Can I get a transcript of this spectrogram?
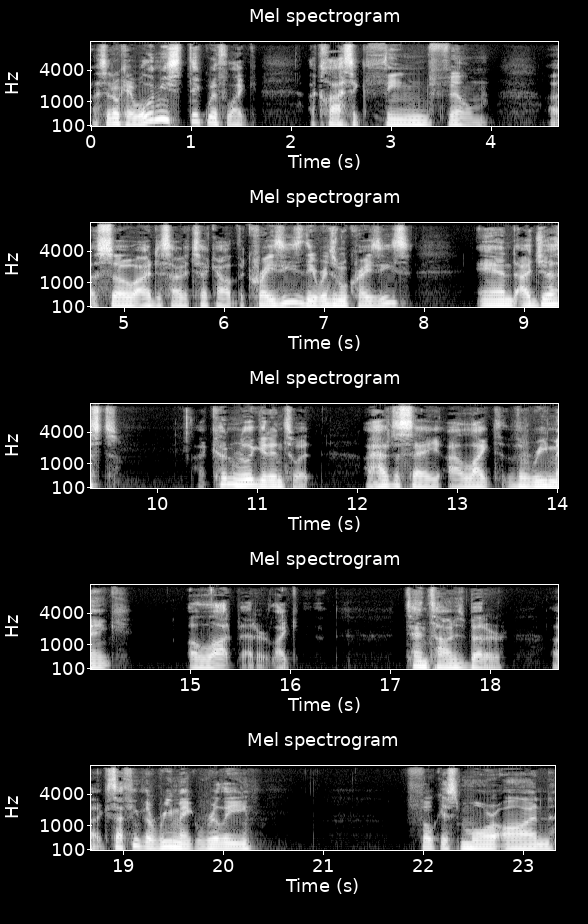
I said, okay, well, let me stick with like a classic themed film uh, so I decided to check out the Crazies, the original Crazies, and I just I couldn't really get into it. I have to say I liked the remake a lot better, like ten times better, because uh, I think the remake really focused more on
